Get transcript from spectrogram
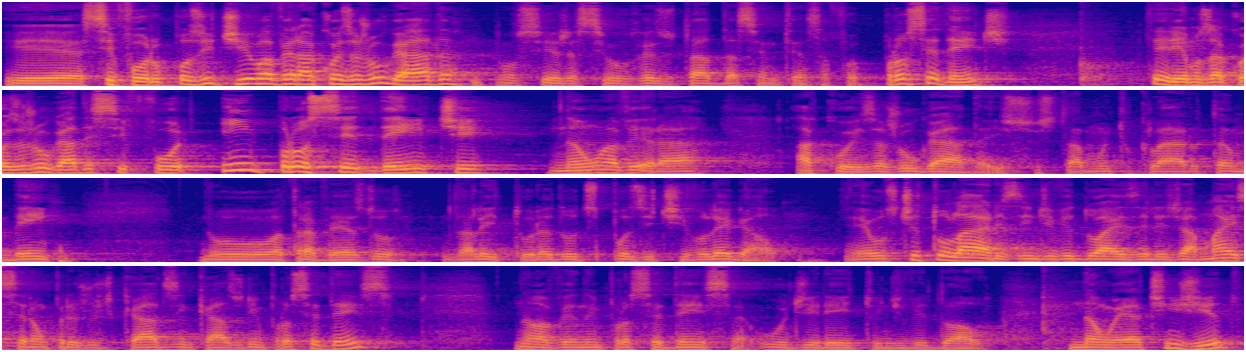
E, se for o positivo, haverá coisa julgada, ou seja, se o resultado da sentença for procedente, teremos a coisa julgada, e se for improcedente, não haverá a coisa julgada. Isso está muito claro também no, através do, da leitura do dispositivo legal. É, os titulares individuais eles jamais serão prejudicados em caso de improcedência. Não havendo improcedência, o direito individual não é atingido.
